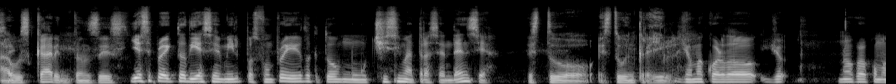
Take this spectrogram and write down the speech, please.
a buscar. Entonces Y ese proyecto 10 mil, pues fue un proyecto que tuvo muchísima trascendencia. estuvo, estuvo increíble. Yo me acuerdo, yo no me acuerdo cómo,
